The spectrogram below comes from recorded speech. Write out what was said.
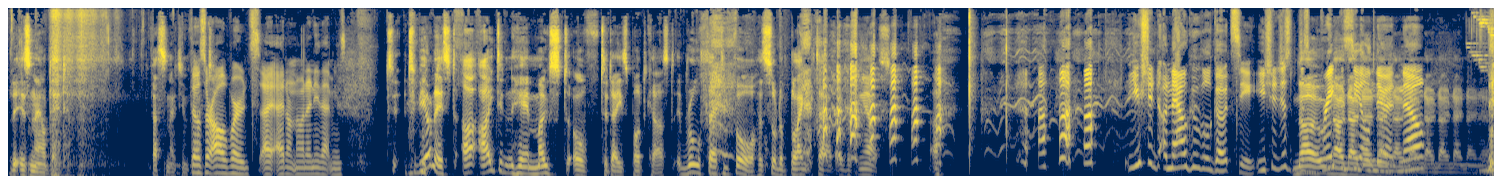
But it is now dead. Fascinating. Those fact. are all words. I, I don't know what any of that means. To, to be honest, I, I didn't hear most of today's podcast. Rule 34 has sort of blanked out everything else. You should uh, now Google Goatse. You should just, No, just break no, the no, seal no, and no, do it. no, No, no, no, no, no, no,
